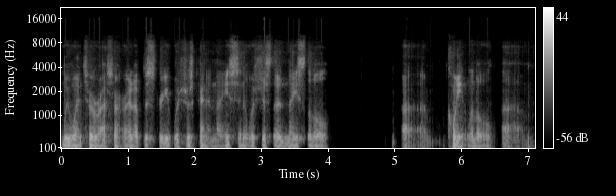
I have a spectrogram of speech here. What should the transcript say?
we went to a restaurant right up the street, which was kind of nice, and it was just a nice little, uh, quaint little um,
